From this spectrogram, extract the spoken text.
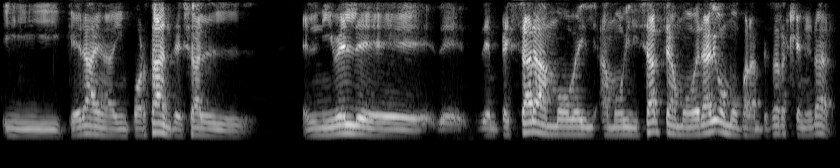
y que era importante ya el, nivel de, empezar a, a movilizarse, a mover algo como para empezar a generar.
